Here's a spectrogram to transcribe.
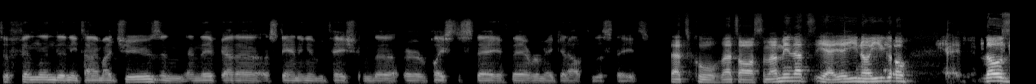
to Finland anytime I choose, and and they've got a, a standing invitation to or a place to stay if they ever make it out to the states. That's cool. That's awesome. I mean, that's yeah. yeah, You know, you go those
